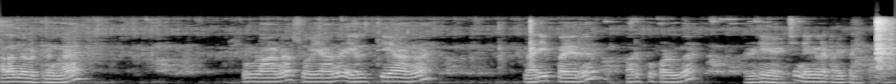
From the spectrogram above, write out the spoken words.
கலந்து விட்டுருங்க. சூடான சுவையான ஹெல்த்தியான நரிப்பயிறு பருப்பு குழம்பு ரெடி ஆகிடுச்சு நீங்களே ட்ரை பண்ணி பாருங்கள்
